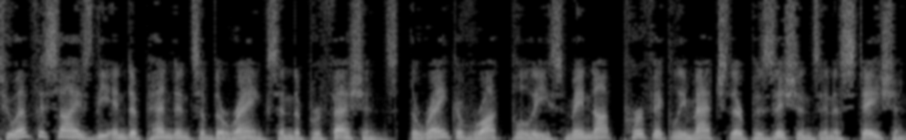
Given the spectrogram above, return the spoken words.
To emphasize the independence of the ranks and the professions, the rank of ROC police may not perfectly match their positions in a station.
